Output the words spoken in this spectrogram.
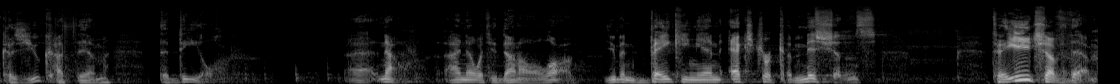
because you cut them a deal. Uh, no, I know what you've done all along. You've been baking in extra commissions to each of them.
